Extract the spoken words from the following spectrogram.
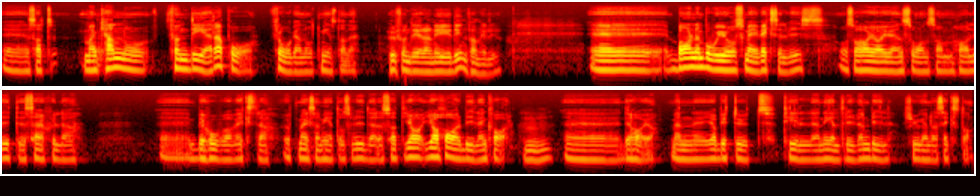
Eh, så att man kan nog fundera på frågan åtminstone. Hur funderar ni i din familj? Eh, barnen bor ju hos mig växelvis och så har jag ju en son som har lite särskilda eh, behov av extra uppmärksamhet och så vidare. Så att jag, jag har bilen kvar. Eh, det har jag. Men eh, jag bytte ut till en eldriven bil 2016.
